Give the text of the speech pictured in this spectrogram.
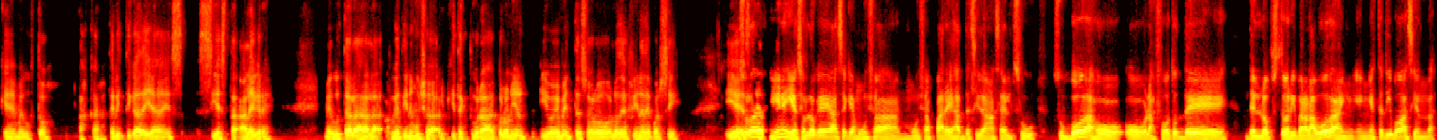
que me gustó. Las características de ella es siesta alegre. Me gusta la, porque tiene mucha arquitectura colonial y obviamente eso lo define de por sí. Y eso lo define y eso es lo que hace que muchas, muchas parejas decidan hacer sus bodas o, las fotos de, del love story para la boda en, este tipo de hacienda.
